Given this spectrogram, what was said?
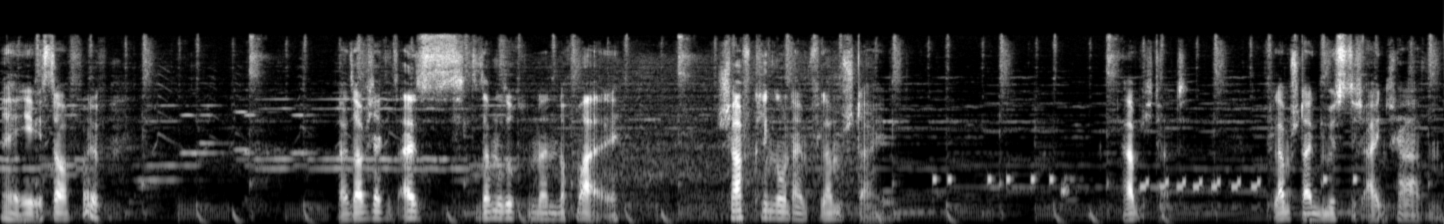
Hey, ist doch voll. Also habe ich jetzt alles zusammengesucht und dann noch mal Schafklinge und ein Flammstein. Habe ich das? Flammstein müsste ich eigentlich haben.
